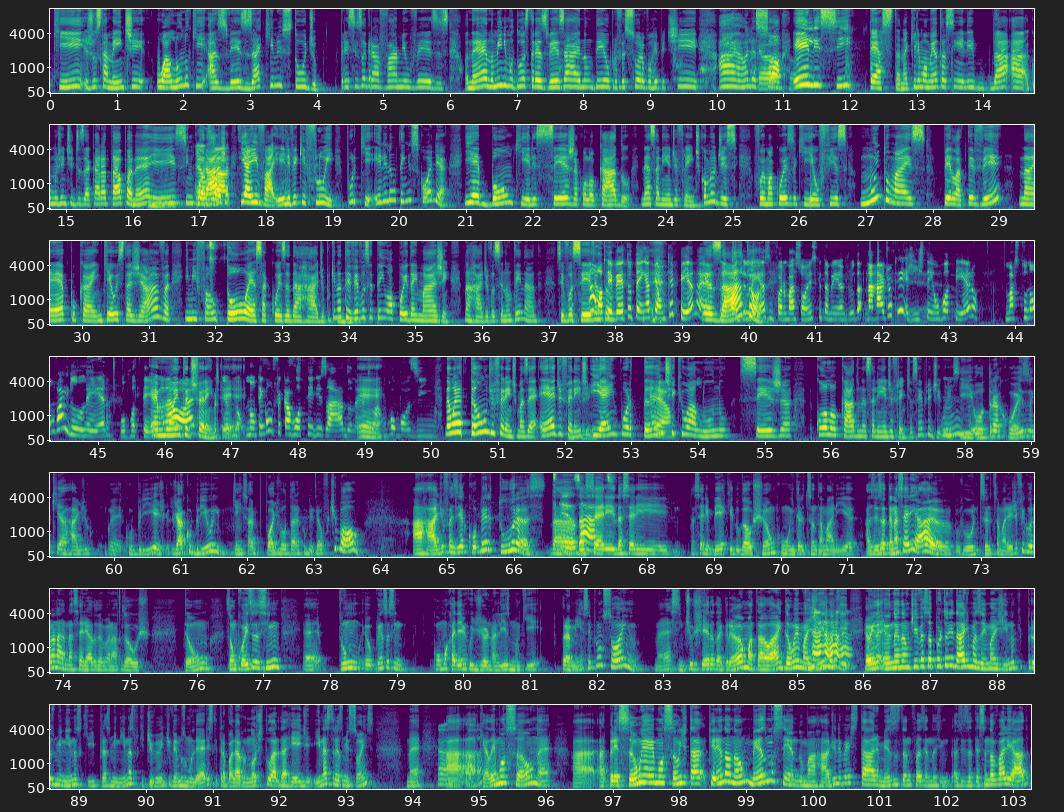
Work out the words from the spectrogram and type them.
que justamente o aluno que, às vezes, aqui no estúdio, precisa gravar mil vezes, né? No mínimo duas, três vezes. Ai, não deu, professora, vou repetir. Ai, olha só. Ele se testa. Naquele momento, assim, ele dá, a, como a gente diz, a cara a tapa, né? E se encoraja. Exato. E aí vai. Ele vê que flui. Por quê? Ele não tem escolha. E é bom que ele seja colocado nessa linha de frente. Como eu disse, foi uma coisa que eu fiz muito mais pela TV na época em que eu estagiava e me faltou essa coisa da rádio. Porque na TV você tem o apoio da imagem, na rádio você não tem nada. Se você Não, na eventu- TV tu tem até um TP, né? Exato. Tu pode ler as informações que também ajuda. Na rádio, ok, a gente tem um roteiro mas tu não vai ler o roteiro. É na muito hora, diferente, Porque é. não, não tem como ficar roteirizado, né? É. Tu é um robozinho. Não é tão diferente, mas é, é diferente Diferente. e é importante É. que o aluno seja colocado nessa linha de frente. Eu sempre digo isso. E outra coisa que a rádio é, cobria, já cobriu e quem sabe pode voltar a cobrir é o futebol. A rádio fazia coberturas da, da série da série da série B aqui do Gauchão com o Inter de Santa Maria, às vezes até na série A, o Inter de Santa Maria já figurou na, na série A do Campeonato Gaúcho. Então, são coisas assim, é, um, eu penso assim, como acadêmico de jornalismo aqui, pra mim é sempre um sonho, né? Sentir o cheiro da grama, tá lá. Então eu imagino que eu ainda, eu ainda não tive essa oportunidade, mas eu imagino que para os meninos que, e para as meninas, porque tivemos, tivemos mulheres que trabalhavam no titular da rede e nas transmissões, né? A, Aham. aquela emoção, né? A, a pressão e a emoção de estar, querendo ou não, mesmo sendo uma rádio universitária, mesmo estando fazendo, assim, às vezes até sendo avaliado,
